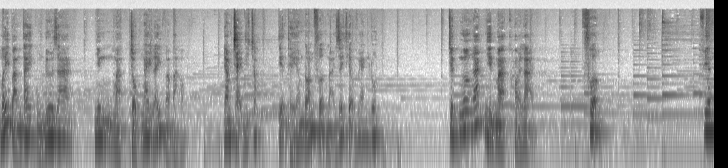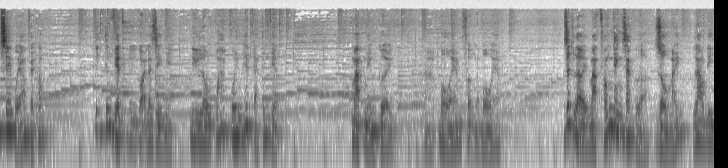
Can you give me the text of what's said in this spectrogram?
Mấy bàn tay cùng đưa ra, nhưng mà chộp ngay lấy và bảo: "Em chạy đi cho, tiện thể em đón Phượng lại giới thiệu với anh luôn." Trực ngơ ngác nhìn Mạc hỏi lại: "Phượng, fiancé của em phải không? Tiếng tiếng Việt gọi là gì nhỉ? Đi lâu quá quên hết cả tiếng Việt." Mạc mỉm cười, à, "Bồ em, Phượng là bồ em." Dứt lời Mạc phóng nhanh ra cửa, rồ máy lao đi.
